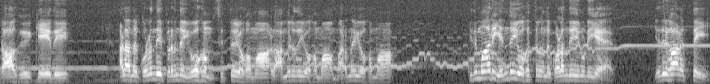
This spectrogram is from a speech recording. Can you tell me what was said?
ராகு கேது. அல்ல அந்த குழந்தை பிறந்த யோகம் சித்த யோகமா அல்ல அமிர்த யோகமா மரண யோகமா? இது மாதிரி எந்த யோகத்தில் அந்த குழந்தையினுடைய எதிர்காலத்தை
